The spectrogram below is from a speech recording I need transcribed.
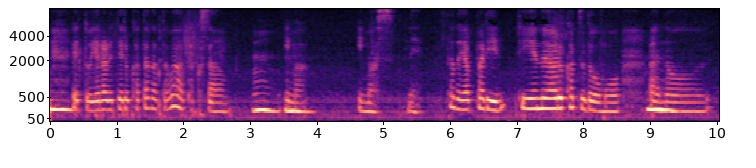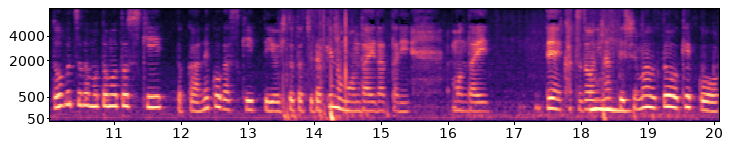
ん。えっと、やられてる方々はたくさんうん今いますね。ただやっぱり TNR 活動も、うん。あの動物がもともと好きとか猫が好きっていう人たちだけの問題だったり問題で活動になってしまうと、結構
